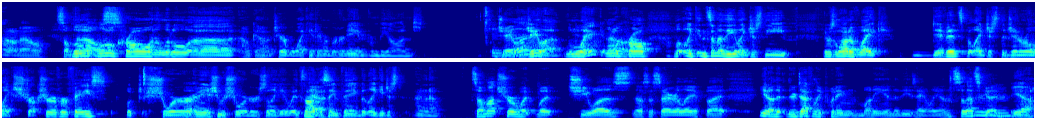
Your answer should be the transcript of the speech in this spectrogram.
I don't know A something little, else. little Krall and a little. uh Oh god, I'm terrible. Why can't I remember her name from Beyond. Jaylah? Jaylah, little You like think? Little don't know. Krall, li- like in some of the like just the there was a lot of like divots, but like just the general like structure of her face looked shorter. I mean, she was shorter, so like it, it's not Yeah. the same thing, but like it just I don't know. So I'm not sure what what she was necessarily, but you know, they're, they're definitely putting money into these aliens, so that's good. Mhm. Yeah,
